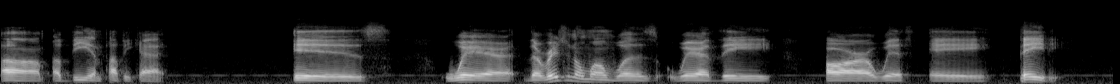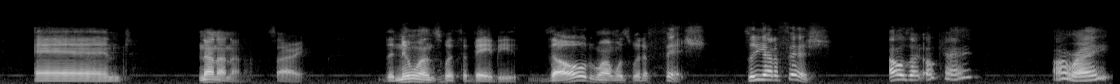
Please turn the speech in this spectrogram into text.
um, of Bee and Puppy Cat is where the original one was where they are with a baby, and no, no, no, no, sorry, the new one's with a baby. The old one was with a fish. So you got a fish. I was like, okay, all right,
